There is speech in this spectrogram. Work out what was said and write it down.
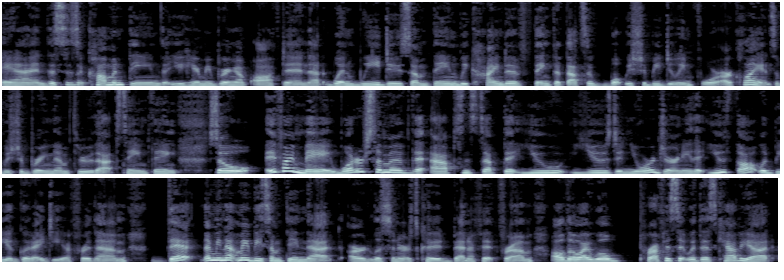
And this is a common theme that you hear me bring up often that when we do something, we kind of think that that's a, what we should be doing for our clients and we should bring them through that same thing. So, if I may, what are some of the apps and stuff that you used in your journey that you thought would be a good idea for them? That I mean, that may be something that our listeners could benefit from. Although I will preface it with this caveat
